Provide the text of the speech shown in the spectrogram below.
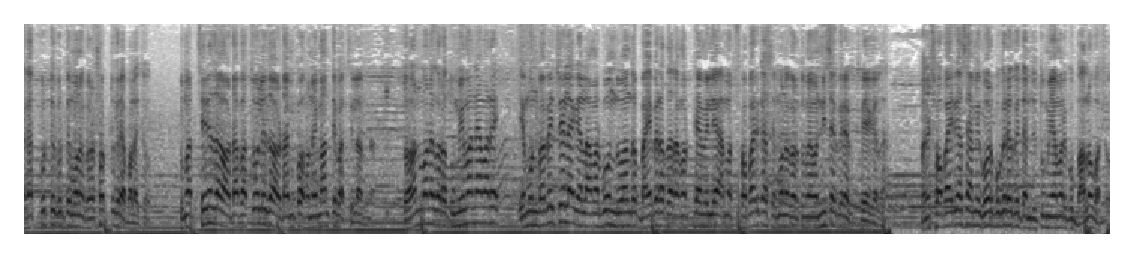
আঘাত করতে করতে মনে করো শক্ত করে ফেলাইছো। তোমার ছেড়ে যাওয়াটা বা চলে যাওয়াটা আমি কখনোই মানতে পারছিলাম না। তখন মনে করো, তুমি মানে আমার এমন ভাবে চলে গেল, আমার বন্ধু বান্ধব ভাই বেড়াদার, আমার ফ্যামিলি আমার সবার কাছে মনে করো তুমি আমার নিচা করে হয়ে গেলা। মানে সবার কাছে আমি গর্ব করে কইতাম যে তুমি আমার খুব ভালোবাসো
